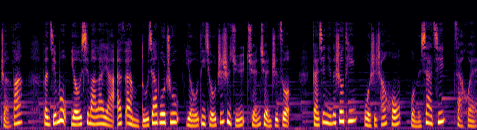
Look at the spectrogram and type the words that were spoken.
转发。本节目由喜马拉雅 FM 独家播出，由地球知识局全权制作。感谢您的收听，我是长虹，我们下期再会。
